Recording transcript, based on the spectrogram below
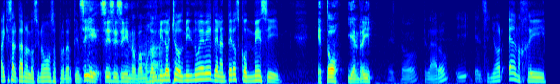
Hay que saltárnoslo, si no vamos a perder tiempo. Sí, sí, sí, sí, nos vamos a... 2008-2009, delanteros con Messi. Eto y Henry. Esto, claro. Y el señor Henry.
